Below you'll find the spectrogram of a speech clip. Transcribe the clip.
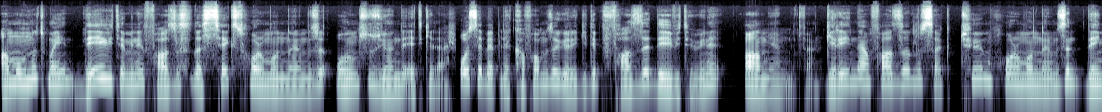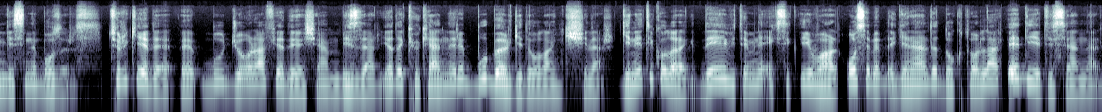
Ama unutmayın D vitamini fazlası da seks hormonlarımızı olumsuz yönde etkiler. O sebeple kafamıza göre gidip fazla D vitamini almayalım lütfen. Gereğinden fazla alırsak tüm hormonlarımızın dengesini bozarız. Türkiye'de ve bu coğrafyada yaşayan bizler ya da kökenleri bu bölgede olan kişiler genetik olarak D vitamini eksikliği var. O sebeple genelde doktorlar ve diyetisyenler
